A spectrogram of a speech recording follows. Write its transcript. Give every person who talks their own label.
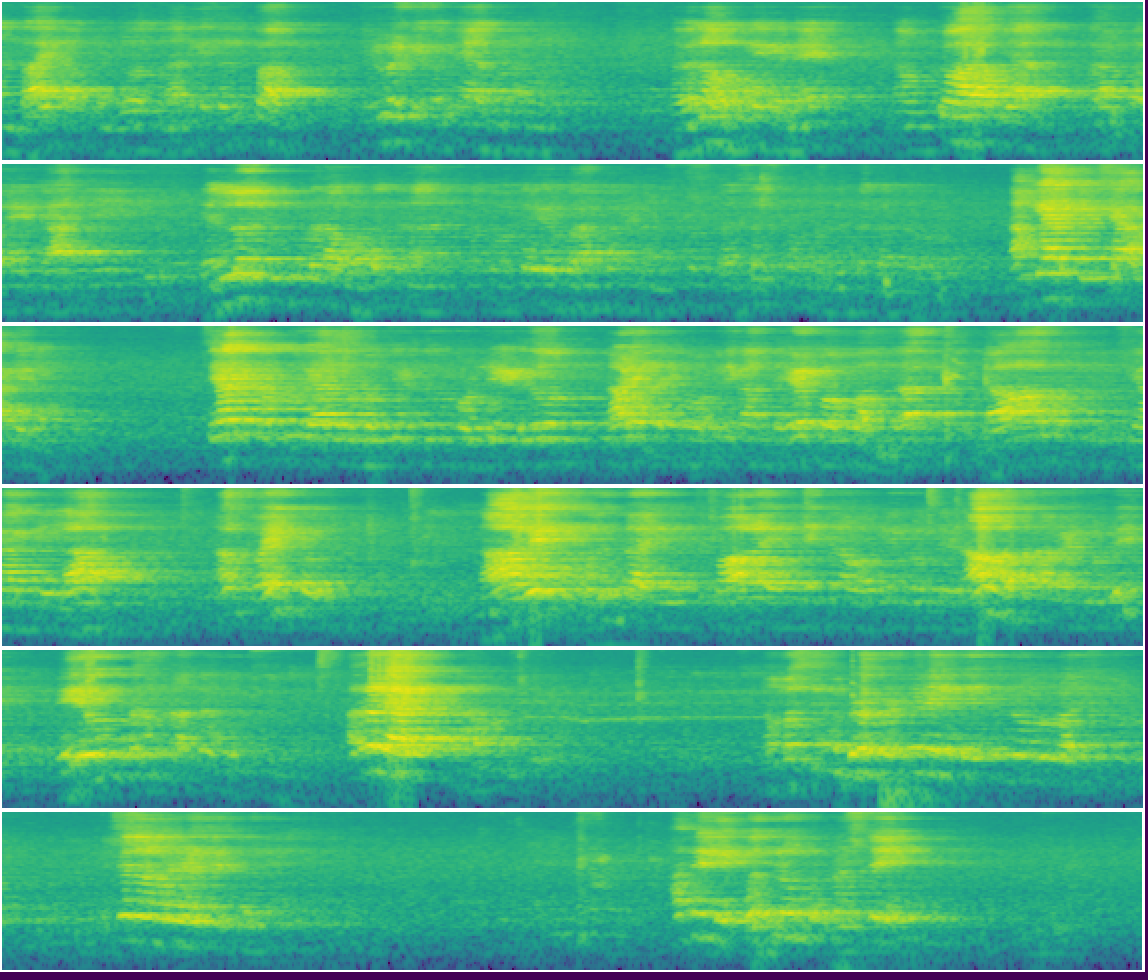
Speaker 1: ನನ್ನ ಬಾಯಿ ತಪ್ಪಿದ್ದು ನನಗೆ ಸ್ವಲ್ಪ ತಿಳುವಳಿಕೆ ಕಮ್ಮಿ ಆದರೂ ನಾನು ನಾವೆಲ್ಲ ಒಪ್ಪಿದ್ದೇನೆ ನಾವು ಹುಟ್ಟು ಆರೋಗ್ಯ ಪರಂಪರೆ, ಜಾತಿ, ಎಲ್ಲದಕ್ಕೂ ಕೂಡ ನಾವು ಒಗ್ಗಟ್ಟನ್ನ ಮತ್ತು ಮಕ್ಕಳಿಗೆ ಪರಂಪರೆ ಅನುಸರಿಸ್ಕೊಂಡು ಬಂದಿರ್ತಕ್ಕಂಥವ್ರು. ನಮ್ಗೆ ಯಾರು ಶಿಕ್ಷೆ ಆಗ್ತಿಲ್ಲ. ಸಿರಾಜ್ ಕೊಟ್ಟು ಯಾರಾದ್ರೂ ಬಸ್ ಹಿಡಿದು, ಕೊಂಡ್ರಿ ಹಿಡಿದು, ನಾಳೆ ನೀವು ಒಕ್ಕಲಿಗ ಅಂತ ಹೇಳ್ಕೋಪ್ಪ ಅಂತ ಯಾರು ಶಿಕ್ಷೆ ಆಗ್ಲಿಲ್ಲ. ನಾವು ಸ್ವಯಂ ನಾವೇ ಬದುಕ್ತಾ ಇದ್ದೀವಿ ಬಹಳ ಅಂತ ನಾವು ಒಕ್ಕಲಿಗರು ಅಂತೇಳಿ ನಾವು ನಮ್ಮ ನಾವು ಅದರಲ್ಲಿ ನಮ್ಮ ಬಸ್ಸಿನ ಬಿಡೋ ಪ್ರಶ್ನೆ ಇಲ್ಲ ದೇವೇಂದ್ರವರು ವಿಶ್ವದವರು ಹೇಳ್ತಿರ್ತಾರೆ ಆದ್ರೆ ಇಲ್ಲಿ ಬಂದಿರುವಂತ ಪ್ರಶ್ನೆ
